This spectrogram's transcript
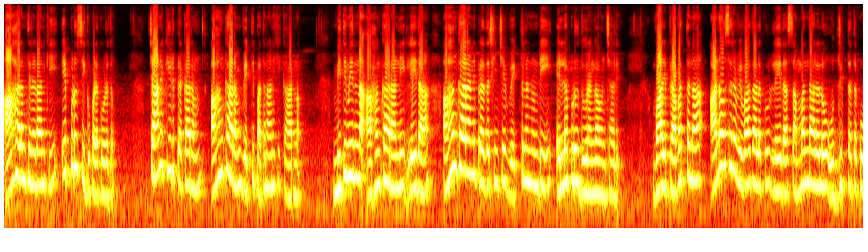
ఆహారం తినడానికి ఎప్పుడూ సిగ్గుపడకూడదు. చాణక్యుడి ప్రకారం అహంకారం వ్యక్తి పతనానికి కారణం. మితిమీరిన అహంకారాన్ని లేదా అహంకారాన్ని ప్రదర్శించే వ్యక్తుల నుండి ఎల్లప్పుడూ దూరంగా ఉంచాలి. వారి ప్రవర్తన అనవసర వివాదాలకు లేదా సంబంధాలలో ఉద్రిక్తతకు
